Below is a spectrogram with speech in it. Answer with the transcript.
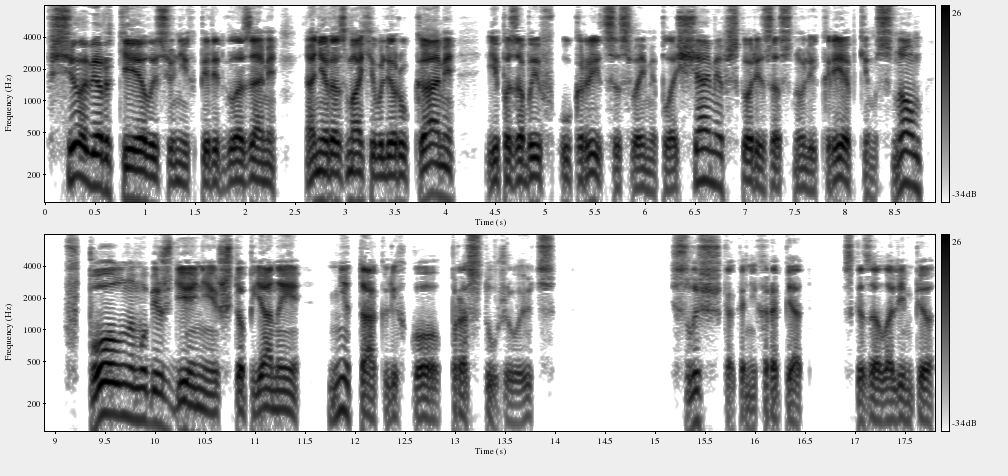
Все вертелось у них перед глазами, они размахивали руками и, позабыв укрыться своими плащами, вскоре заснули крепким сном в полном убеждении, что пьяные не так легко простуживаются. — Слышишь, как они храпят? — сказал Олимпио.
